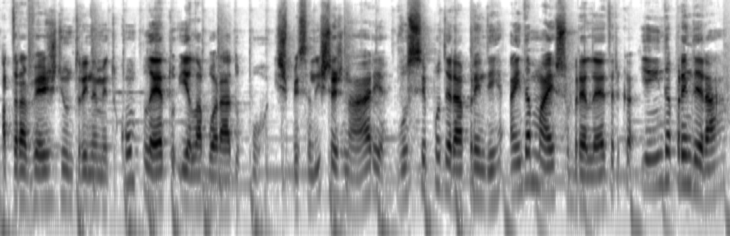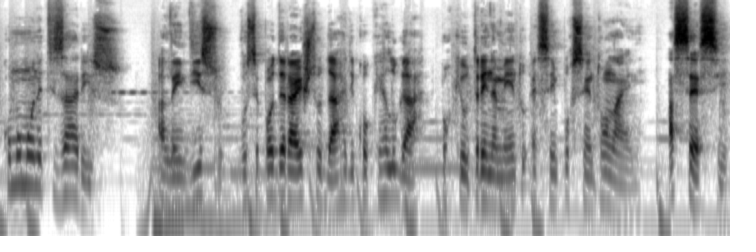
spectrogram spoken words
Através de um treinamento completo e elaborado por especialistas na área, você poderá aprender ainda mais sobre elétrica e ainda aprenderá como monetizar isso. Além disso, você poderá estudar de qualquer lugar, porque o treinamento é 100% online. Acesse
